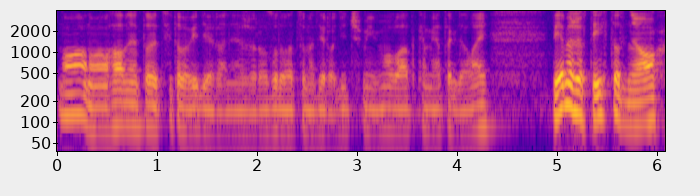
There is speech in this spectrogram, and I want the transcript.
No áno, hlavne to je citové vydieranie, že rozhodovať sa medzi rodičmi, mimovládkami a tak ďalej. Vieme, že v týchto dňoch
